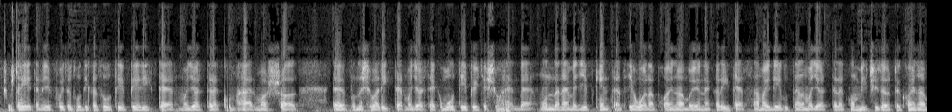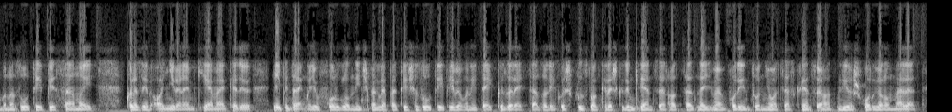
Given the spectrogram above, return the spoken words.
és most a héten ugye folytatódik az OTP Richter Magyar Telekom 3-assal, pontosabban a Richter Magyar Telekom OTP, hogyha sorrendben mondanám egyébként, tehát hogy holnap hajnalban jönnek a Richter számai, délután a Magyar Telekom, még csütörtök hajnalban az OTP számai, akkor azért annyira nem kiemelkedő. Egyébként a legnagyobb forgalom nincs meglepetés az OTP-ben van itt egy közel 1%-os pluszban kereskedünk 9640 forinton 896 milliós forgalom mellett that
